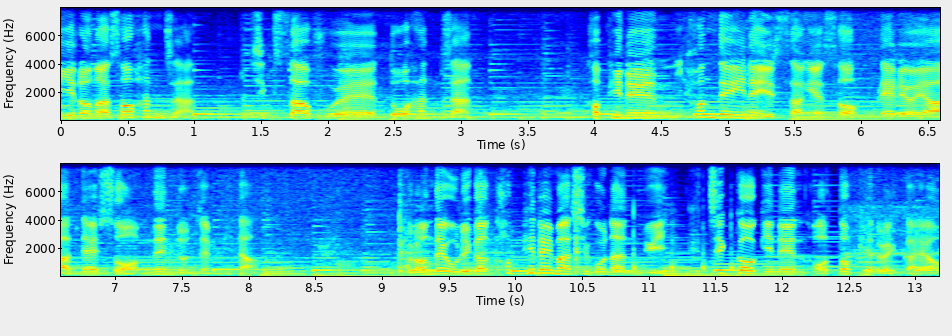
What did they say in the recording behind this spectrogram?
일어나서 한 잔, 식사 후에 또 한 잔. 커피는 현대인의 일상에서 때려야 뗄 수 없는 존재입니다. 그런데 우리가 커피를 마시고 난 뒤 그 찌꺼기는 어떻게 될까요?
